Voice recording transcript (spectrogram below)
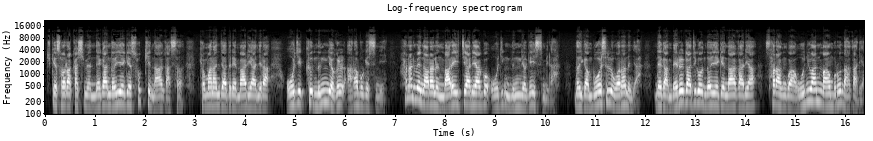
주께서 허락하시면 내가 너희에게 속히 나아가서 교만한 자들의 말이 아니라 오직 그 능력을 알아보겠으니 하나님의 나라는 말에 있지 아니하고 오직 능력에 있습니다. 너희가 무엇을 원하느냐 내가 매를 가지고 너희에게 나아가랴 사랑과 온유한 마음으로 나아가랴.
